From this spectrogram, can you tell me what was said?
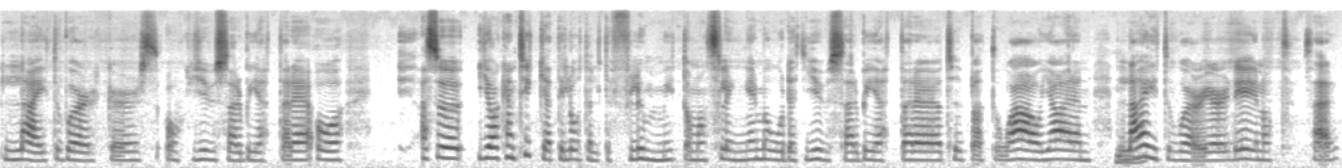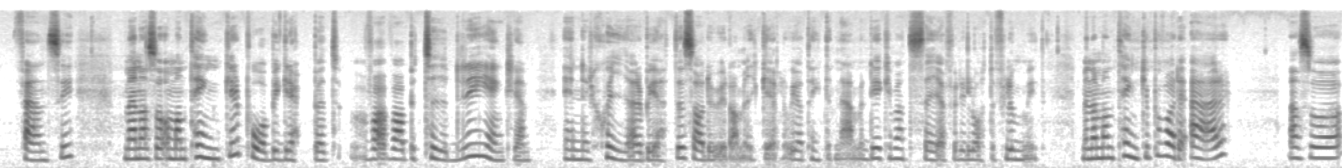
light workers och ljusarbetare. Och, alltså, jag kan tycka att det låter lite flummigt om man slänger med ordet ljusarbetare. Typ att wow, jag är en Mm. light warrior. Det är något så här fancy. Men alltså om man tänker på begreppet, vad, vad betyder det egentligen? Energiarbete sa du idag Mikael och jag tänkte nej men det kan man inte säga för det låter flummigt. Men när man tänker på vad det är, alltså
